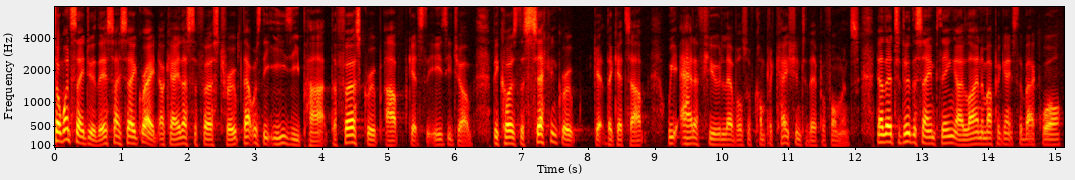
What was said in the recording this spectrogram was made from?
So once they do this, I say, great, okay, that's the first troop. That was the easy part. The first group up gets the easy job because the second group get, that gets up, we add a few levels of complication to their performance. Now they're to do the same thing. I line them up against the back wall.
